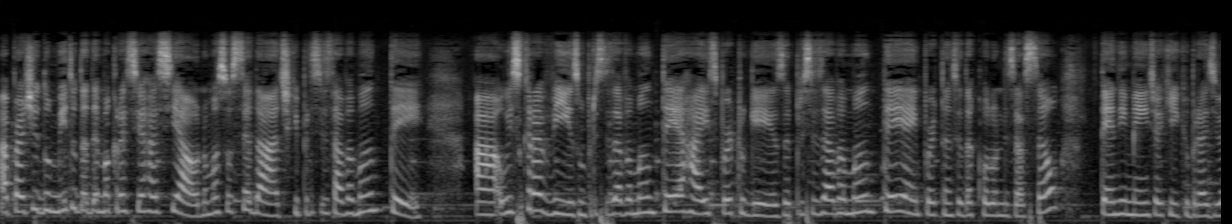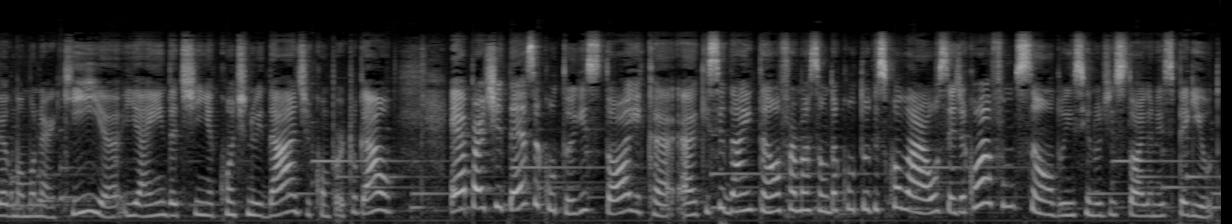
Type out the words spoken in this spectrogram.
a partir do mito da democracia racial, numa sociedade que precisava manter a, o escravismo, precisava manter a raiz portuguesa, precisava manter a importância da colonização, tendo em mente aqui que o Brasil era uma monarquia e ainda tinha continuidade com Portugal, é a partir dessa cultura histórica é, que se dá então a formação da cultura escolar, ou seja, qual é a função do ensino de história nesse período?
